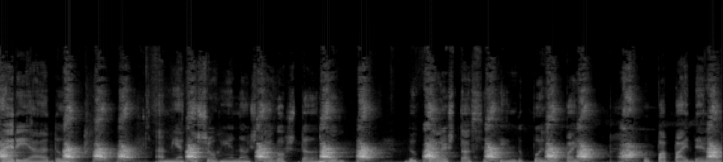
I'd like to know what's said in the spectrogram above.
Feriado. A minha cachorrinha não está gostando do que ela está sentindo, pois o pai, o papai dela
